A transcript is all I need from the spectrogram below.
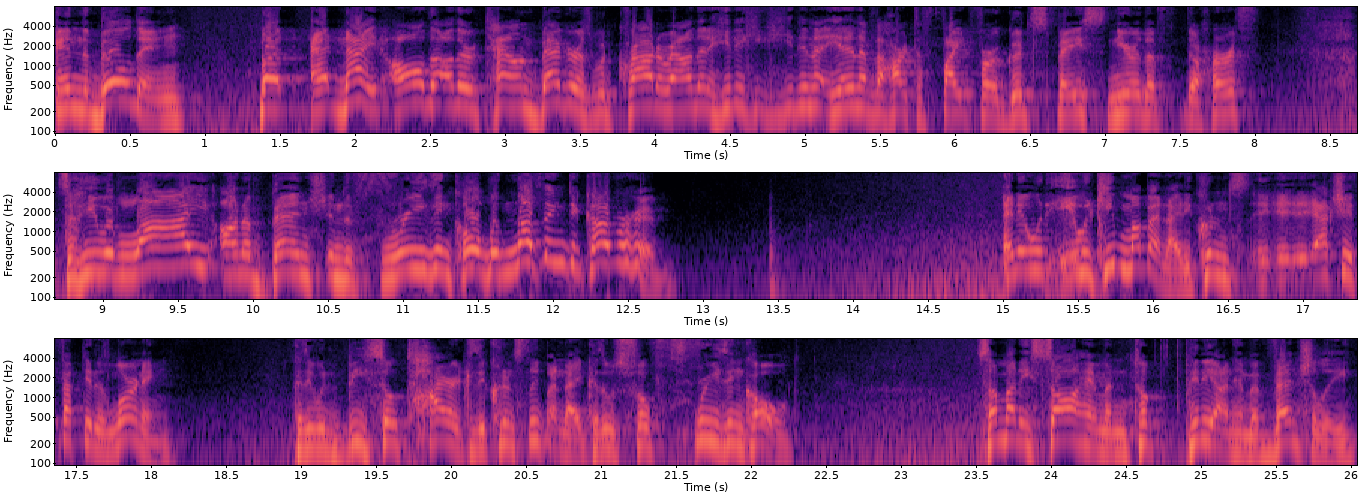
in the building, but at night, all the other town beggars would crowd around it. He, he, he, didn't, he didn't have the heart to fight for a good space near the, the hearth. So he would lie on a bench in the freezing cold with nothing to cover him. And it would, it would keep him up at night. He couldn't, it actually affected his learning because he would be so tired because he couldn't sleep at night because it was so freezing cold. Somebody saw him and took pity on him eventually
